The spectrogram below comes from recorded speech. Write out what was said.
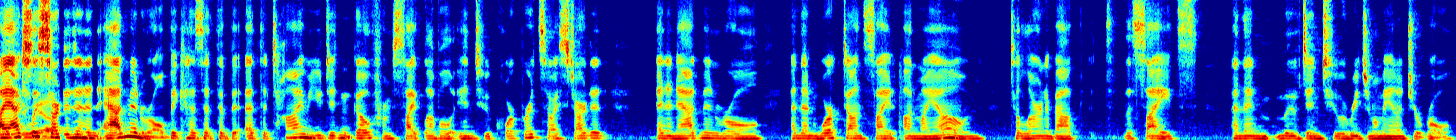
I actually started in an admin role because at the at the time you didn't go from site level into corporate. So I started in an admin role and then worked on site on my own to learn about the sites and then moved into a regional manager role.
